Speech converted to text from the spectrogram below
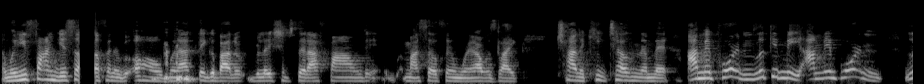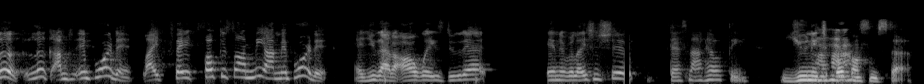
And when you find yourself in a oh, when I think about relationships that I found myself in where I was like trying to keep telling them that I'm important. Look at me. I'm important. Look, look, I'm important. Like focus on me. I'm important. And you got to always do that in a relationship. That's not healthy. You need mm-hmm. to work mm-hmm. on some stuff.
